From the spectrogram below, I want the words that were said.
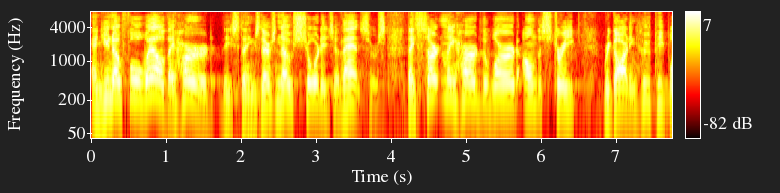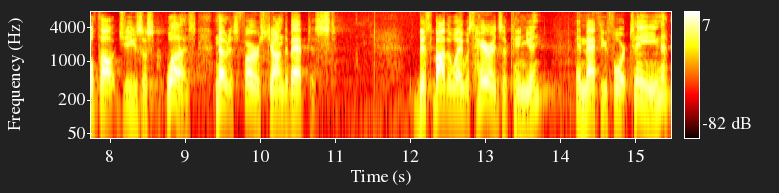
and you know full well they heard these things. There's no shortage of answers. They certainly heard the word on the street regarding who people thought Jesus was. Notice first John the Baptist. This, by the way, was Herod's opinion. In Matthew 14,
